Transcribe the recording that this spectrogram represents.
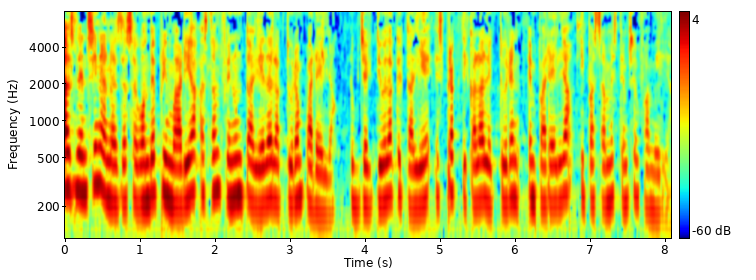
Els nens i nenes de segon de primària estan fent un taller de lectura en parella. L'objectiu d'aquest taller és practicar la lectura en, parella i passar més temps en família.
